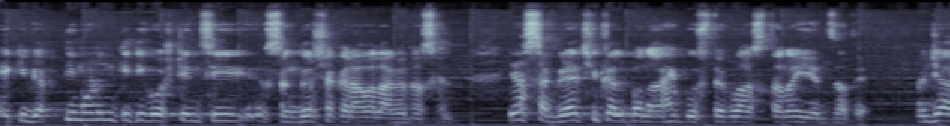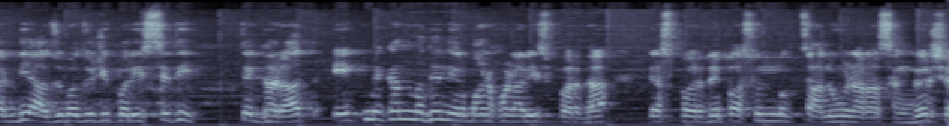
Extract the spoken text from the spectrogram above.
एक व्यक्ती म्हणून किती गोष्टींची संघर्ष करावा लागत असेल? या सगळ्याची कल्पना हे पुस्तक वाचताना येत जाते. म्हणजे अगदी आजूबाजूची परिस्थिती ते घरात एकमेकांमध्ये निर्माण होणारी स्पर्धा त्या स्पर्धेपासून मग चालू होणारा संघर्ष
